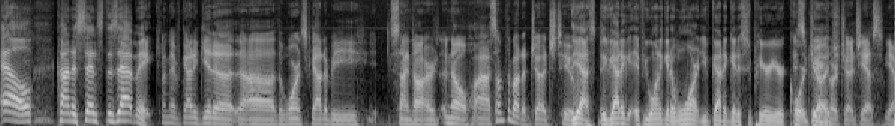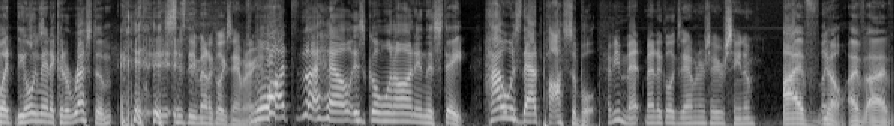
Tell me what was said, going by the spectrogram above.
hell kind of sense does that make? and they've got to get a uh, the warrants got to be signed on. Or, no, uh, something about a judge too. Yes, you got to. If you want to get a warrant, you've got to get a superior A court Superior judge. Court judge, yes. Yeah. But the only man that could arrest him is is the medical examiner. Yeah. What the hell is going on in this state? How is that possible? Have you met medical examiners? Have you ever seen them? I've Like- no, I've I've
